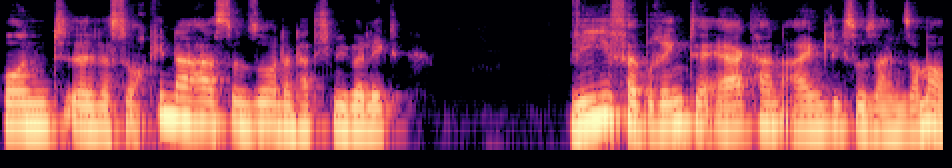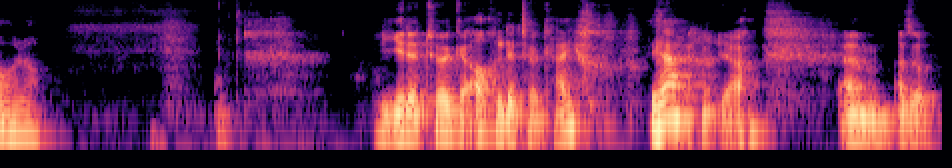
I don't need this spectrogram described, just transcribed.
und äh, dass du auch Kinder hast und so. Und dann hatte ich mir überlegt, wie verbringt der Erkan eigentlich so seinen Sommerurlaub? Wie jeder Türke auch in der Türkei. Ja. ja. Ähm, also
